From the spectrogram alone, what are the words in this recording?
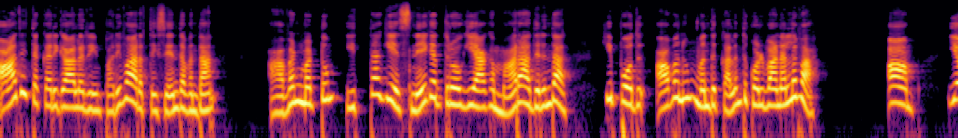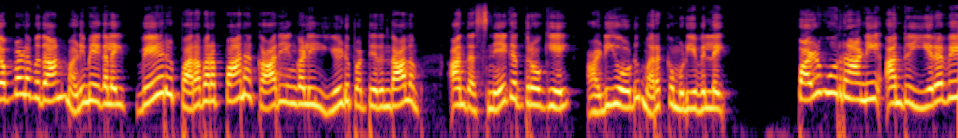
ஆதித்த கரிகாலரின் பரிவாரத்தை சேர்ந்தவன்தான். அவன் மட்டும் இத்தகைய சிநேக துரோகியாக மாறாதிருந்தால் இப்போது அவனும் வந்து கலந்து கொள்வானல்லவா ஆம் எவ்வளவுதான் மணிமேகலை வேறு பரபரப்பான காரியங்களில் ஈடுபட்டிருந்தாலும் அந்த சிநேக துரோகியை அடியோடு மறக்க முடியவில்லை. பழுவூர் ராணி அன்று இரவே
